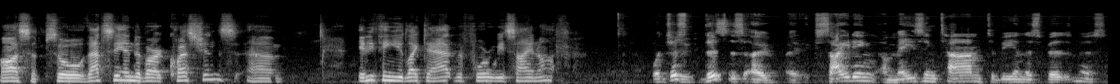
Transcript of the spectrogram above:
Awesome. So that's the end of our questions. Um, Anything you'd like to add before we sign off? Well, just this is a, a, exciting, amazing time to be in this business.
